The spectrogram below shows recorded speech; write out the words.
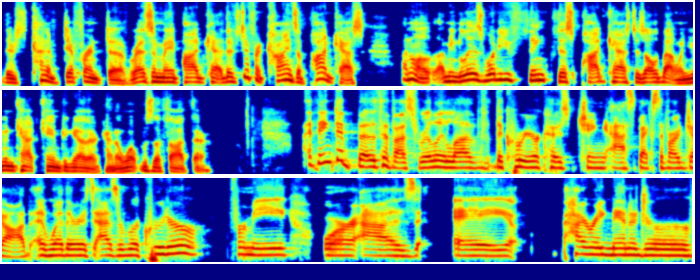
there's kind of different uh, resume podcast. There's different kinds of podcasts. I don't know. I mean, Liz, what do you think this podcast is all about? When you and Kat came together, kind of what was the thought there? I think that both of us really love the career coaching aspects of our job. And whether it's as a recruiter for me or as a hiring manager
